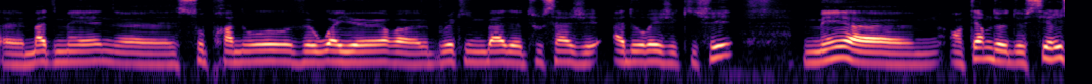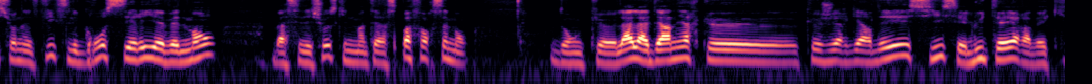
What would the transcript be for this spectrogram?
Mad Men, Soprano, The Wire, Breaking Bad, tout ça, j'ai adoré, j'ai kiffé. Mais en termes de, de séries sur Netflix, les grosses séries événements, bah, c'est des choses qui ne m'intéressent pas forcément. Donc là, la dernière que, que j'ai regardée, si, c'est Luther avec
